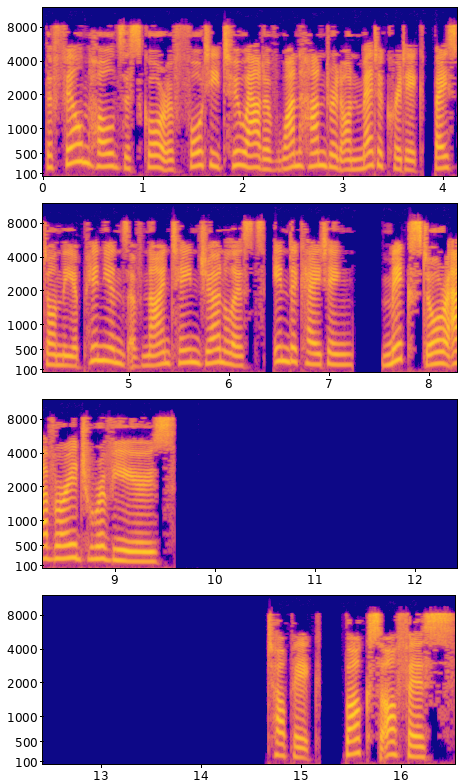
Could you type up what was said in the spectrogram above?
The film holds a score of 42 out of 100 on Metacritic, based on the opinions of 19 journalists, indicating, "...mixed or average reviews." Box office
